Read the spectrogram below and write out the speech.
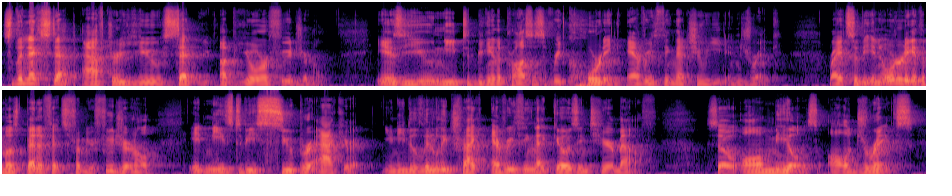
So, the next step after you set up your food journal is you need to begin the process of recording everything that you eat and drink, right? So, the, in order to get the most benefits from your food journal, it needs to be super accurate. You need to literally track everything that goes into your mouth. So, all meals, all drinks,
